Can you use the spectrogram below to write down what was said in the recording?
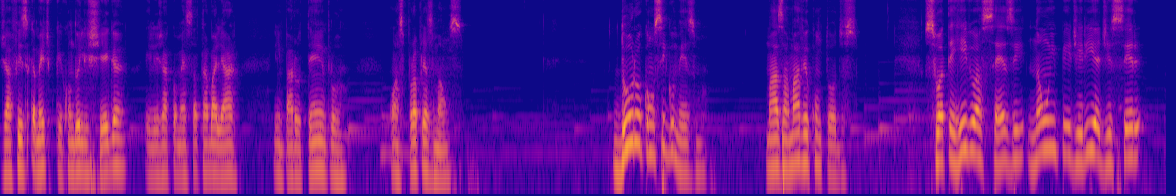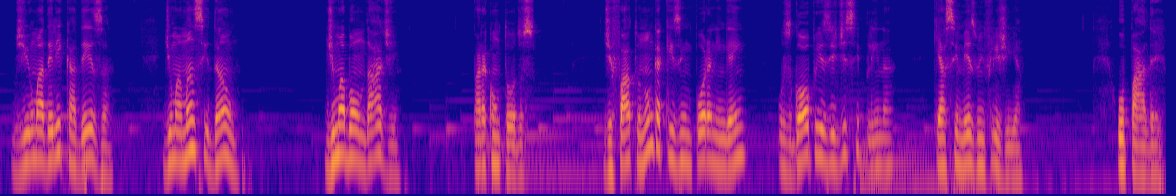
Já fisicamente, porque quando ele chega, ele já começa a trabalhar, limpar o templo com as próprias mãos. Duro consigo mesmo, mas amável com todos. Sua terrível ascese não o impediria de ser de uma delicadeza, de uma mansidão, de uma bondade para com todos. De fato, nunca quis impor a ninguém os golpes de disciplina que a si mesmo infligia. O padre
